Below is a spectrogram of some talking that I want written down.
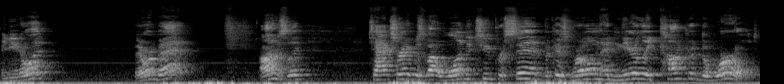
And you know what? They weren't bad. Honestly, tax rate was about 1 to 2% because Rome had nearly conquered the world.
